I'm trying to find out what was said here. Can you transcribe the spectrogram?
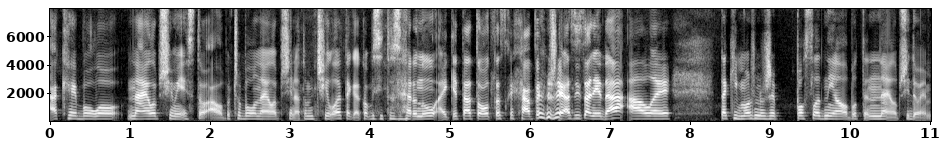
aké bolo najlepšie miesto, alebo čo bolo najlepšie na tom Chile, tak ako by si to zhrnul, aj keď táto otázka chápem, že asi sa nedá, ale taký možno, že posledný alebo ten najlepší dojem.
